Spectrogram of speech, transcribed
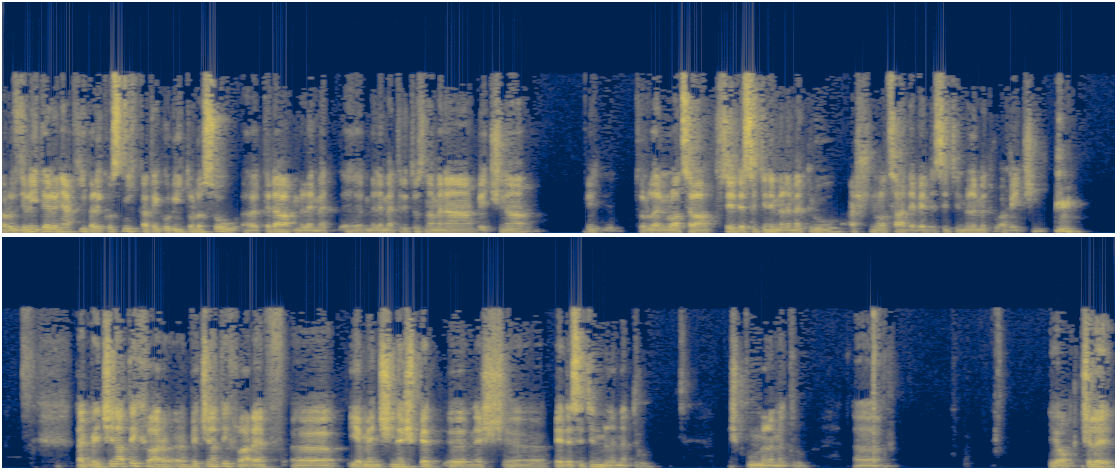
rozdělíte do nějakých velikostních kategorií, tohle jsou uh, teda milimet, uh, milimetry, to znamená většina, tohle je 0,3 desetiny milimetrů až 0,9 desetin milimetrů a větší. tak většina těch, lar, většina těch larev uh, je menší než 5, uh, než, uh, 5 desetin milimetrů, než půl milimetru. Jo, čili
